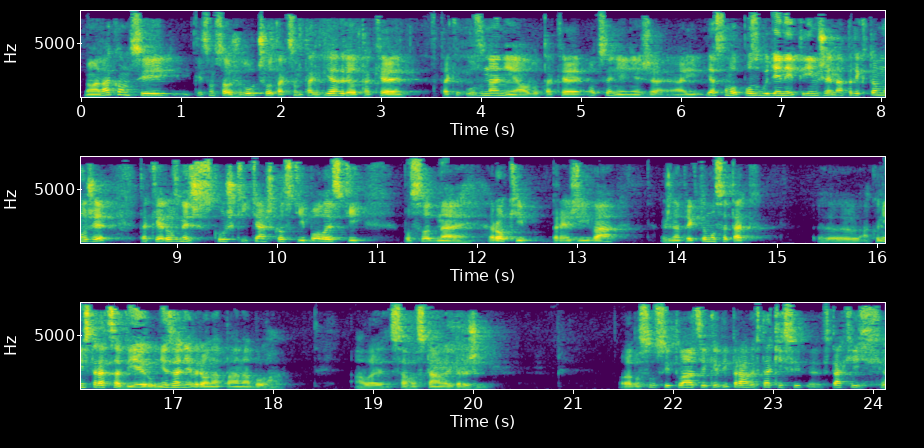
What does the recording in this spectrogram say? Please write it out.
No a na konci, keď som sa už lúčil, tak som tak vyjadril také, také uznanie alebo také ocenenie, že aj ja som bol pozbudený tým, že napriek tomu, že také rôzne skúšky, ťažkosti, bolesti posledné roky prežíva, že napriek tomu sa tak e, ako nestráca vieru, nezanevrel na Pána Boha ale sa ho stále drží. Lebo sú situácie, kedy práve v takých, v takých e,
